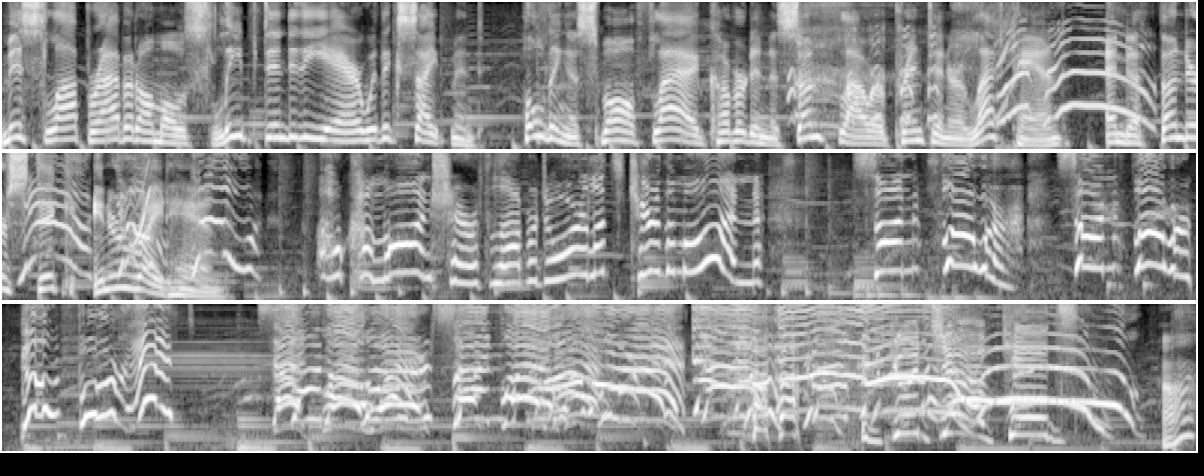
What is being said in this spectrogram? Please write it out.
Miss Slop Rabbit almost leaped into the air with excitement, holding a small flag covered in a sunflower print in her left hand and a thunder stick in her right hand. Go! Oh, come on, Sheriff Labrador. Let's cheer them on. Sunflower! Sunflower! Go for it! Sunflower! Sunflower! Go for it! Good job, kids! Huh?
